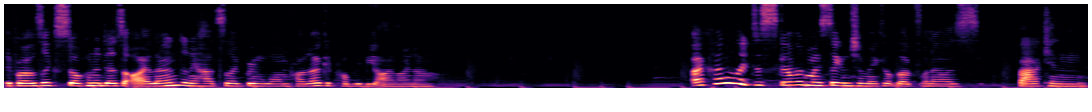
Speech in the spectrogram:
If I was like stuck on a desert island and I had to like bring one product, it'd probably be eyeliner. I kind of like discovered my signature makeup look when I was back in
